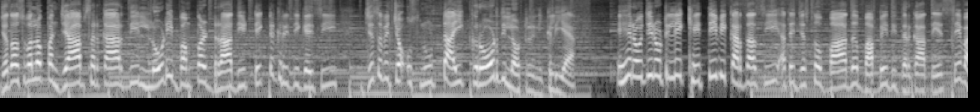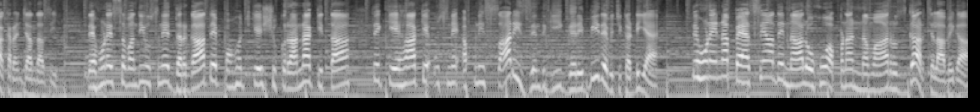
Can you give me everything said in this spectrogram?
ਜਦੋਂ ਉਸ ਵੱਲੋਂ ਪੰਜਾਬ ਸਰਕਾਰ ਦੀ ਲੋਹੜੀ ਬੰਪਰ ਡਰਾ ਦੀ ਟਿਕਟ ਖਰੀਦੀ ਗਈ ਸੀ, ਜਿਸ ਵਿੱਚੋਂ ਉਸ ਨੂੰ 2.5 ਕਰੋੜ ਦੀ ਲੋਟਰੀ ਨਿਕਲੀ ਹੈ। ਇਹ ਰੋਜੀ ਰੋਟੀ ਲਈ ਖੇਤੀ ਵੀ ਕਰਦਾ ਸੀ ਅਤੇ ਜਿਸ ਤੋਂ ਬਾਅਦ ਬਾਬੇ ਦੀ ਦਰਗਾਹ ਤੇ ਸੇਵਾ ਕਰਨ ਜਾਂਦਾ ਸੀ। ਤੇ ਹੁਣ ਇਸ ਸੰਬੰਧੀ ਉਸਨੇ ਦਰਗਾਹ ਤੇ ਪਹੁੰਚ ਕੇ ਸ਼ੁਕਰਾਨਾ ਕੀਤਾ ਤੇ ਕਿਹਾ ਕਿ ਉਸਨੇ ਆਪਣੀ ਸਾਰੀ ਜ਼ਿੰਦਗੀ ਗਰੀਬੀ ਦੇ ਵਿੱਚ ਕੱਢੀ ਹੈ। ਤੇ ਹੁਣ ਇਹਨਾਂ ਪੈਸਿਆਂ ਦੇ ਨਾਲ ਉਹ ਆਪਣਾ ਨਵਾਂ ਰੁਜ਼ਗਾਰ ਚਲਾਵੇਗਾ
